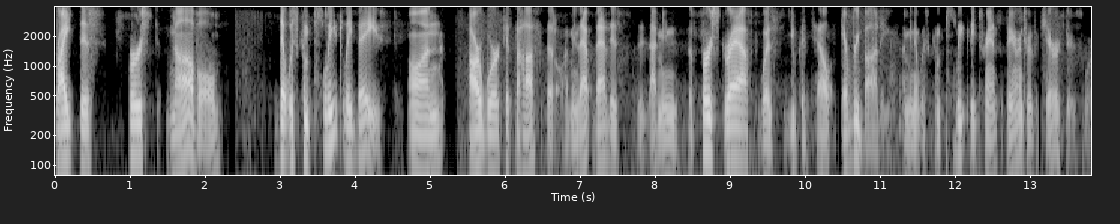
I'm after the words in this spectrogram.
write this first novel that was completely based on our work at the hospital. I mean that that is I mean the first draft was you could tell everybody. I mean it was completely transparent who the characters were.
